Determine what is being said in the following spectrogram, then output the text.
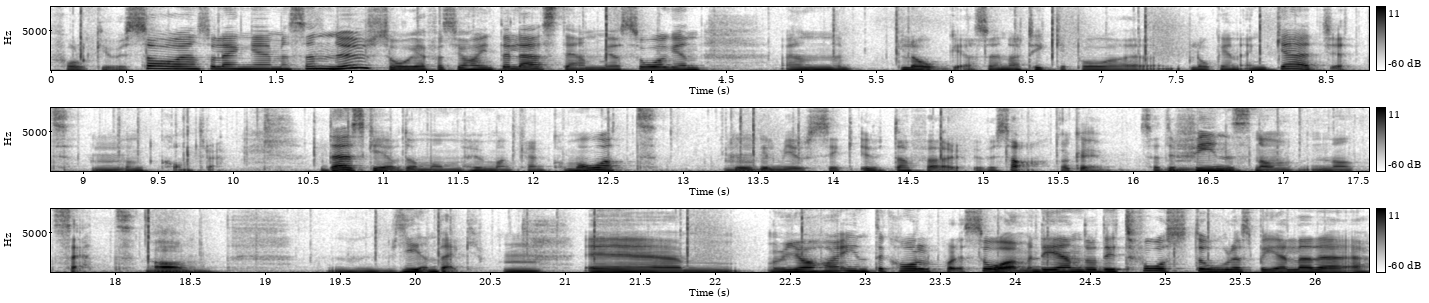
folk i USA än så länge. Men sen nu såg jag, fast jag har inte läst det än, men jag såg en, en blogg, alltså en artikel på eh, bloggen engadget.com tror jag. Och där skrev de om hur man kan komma åt Google Music utanför USA. Okej. Så att det finns någon, något sätt, Ja. någon mm, genväg. Mm. Men jag har inte koll på det så, men det är ändå det är två stora spelare,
